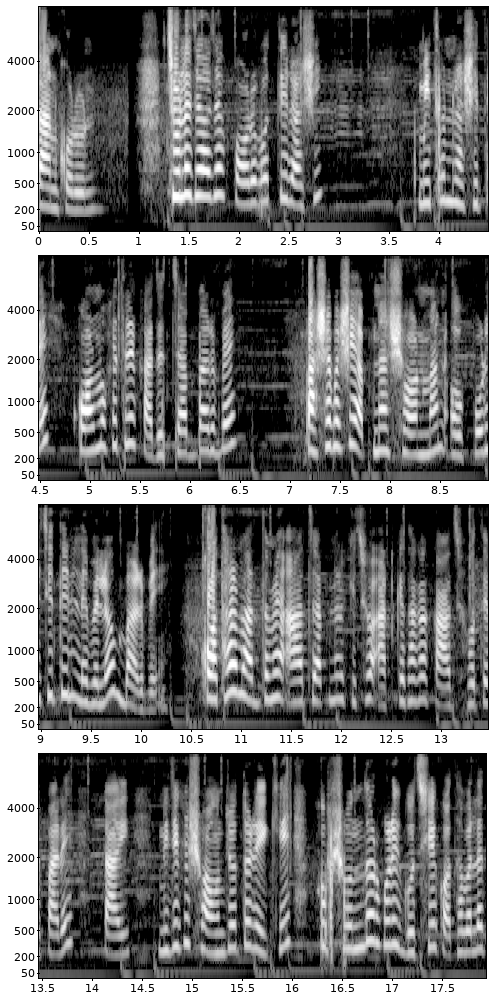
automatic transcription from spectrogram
দান করুন। চলে যাওয়া যাক পরবর্তী রাশি। মিথুন রাশিতে কর্মক্ষেত্রে কাজের চাপ বাড়বে, পাশাপাশি আপনার সম্মান ও পরিচিতির লেভেলও বাড়বে। কথার মাধ্যমে আজ আপনার কিছু আটকে থাকা কাজ হতে পারে, তাই নিজেকে সংযত রেখে খুব সুন্দর করে গুছিয়ে কথা বলার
